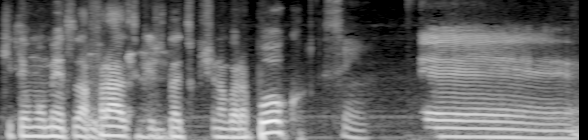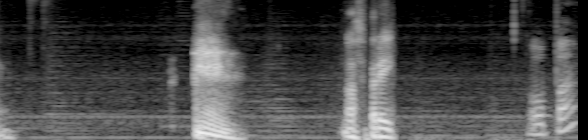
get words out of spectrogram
que tem um momento da frase que a gente está discutindo agora há pouco, Sim. é... Nossa, peraí. Opa.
